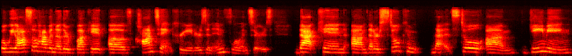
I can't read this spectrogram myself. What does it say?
but we also have another bucket of content creators and influencers that can um, that are still com- that still um, gaming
